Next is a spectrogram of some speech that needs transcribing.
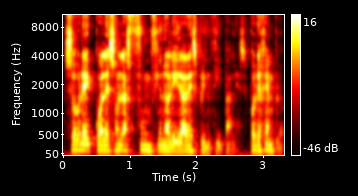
sobre cuáles son las funcionalidades principales. Por ejemplo,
